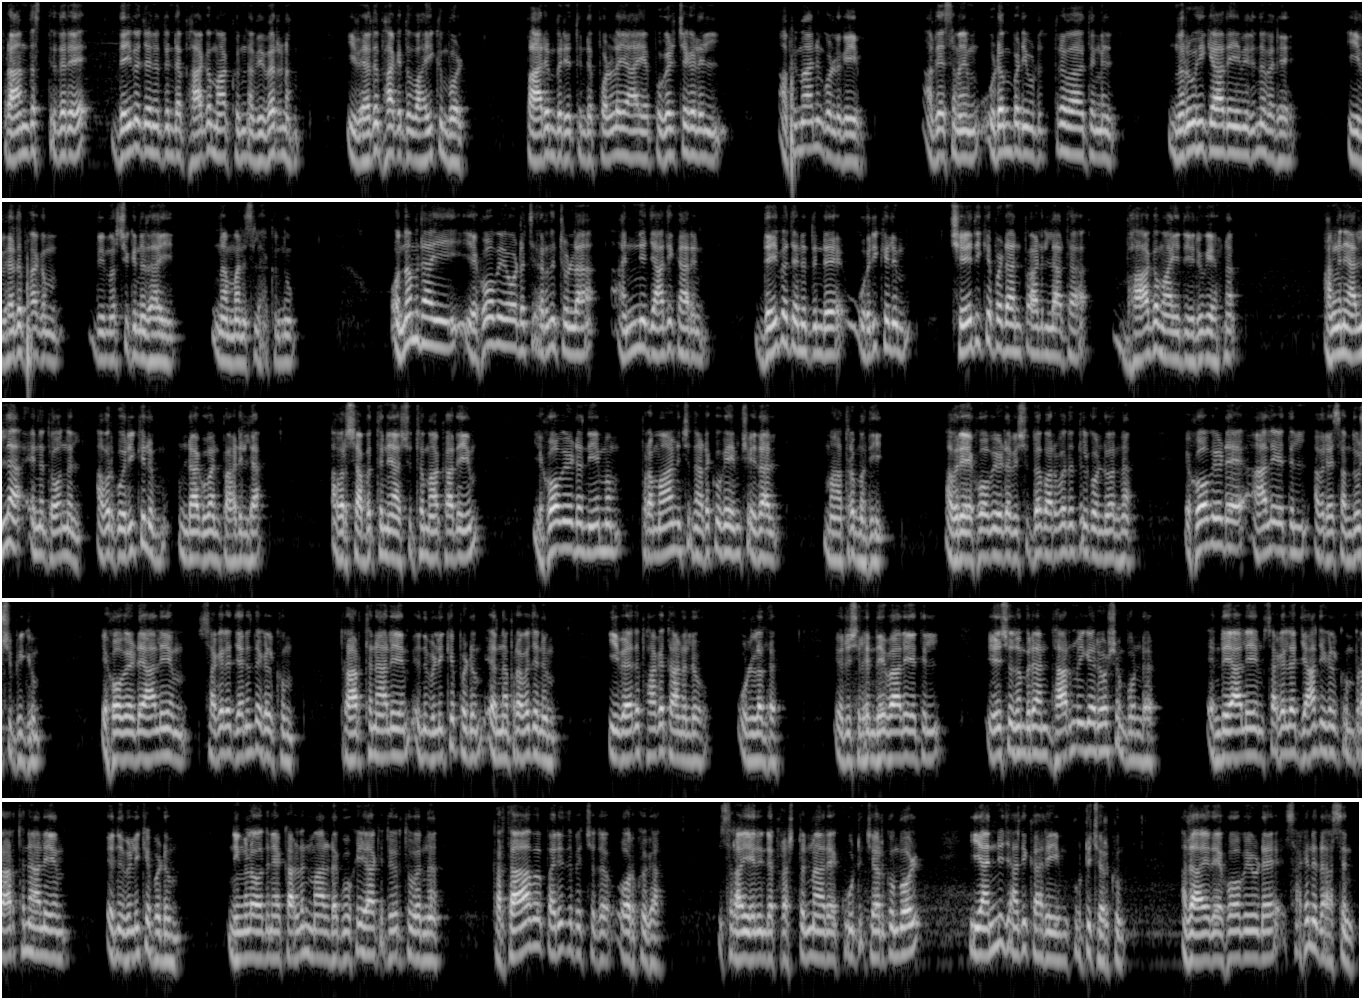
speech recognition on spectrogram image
പ്രാന്തസ്ഥിതരെ ദൈവജനത്തിന്റെ ഭാഗമാക്കുന്ന വിവരണം ഈ വേദഭാഗത്ത് വായിക്കുമ്പോൾ പാരമ്പര്യത്തിന്റെ പൊള്ളയായ പുകഴ്ചകളിൽ അഭിമാനം കൊള്ളുകയും അതേസമയം ഉടമ്പടി ഉത്തരവാദിത്തങ്ങൾ നിർവഹിക്കാതെയും ഇരുന്നവരെ ഈ വേദഭാഗം വിമർശിക്കുന്നതായി നാം മനസ്സിലാക്കുന്നു. ഒന്നാമതായി യഹോവയോട് ചേർന്നിട്ടുള്ള അന്യജാതിക്കാരൻ ദൈവജനത്തിന്റെ ഒരിക്കലും ഛേദിക്കപ്പെടാൻ പാടില്ലാത്ത ഭാഗമായി തീരുകയാണ്. അങ്ങനെ അല്ല എന്ന തോന്നൽ അവർക്കൊരിക്കലും ഉണ്ടാകുവാൻ പാടില്ല. അവർ ശബത്തിനെ അശുദ്ധമാക്കാതെയും യഹോവയുടെ നിയമം പ്രമാണിച്ച് നടക്കുകയും ചെയ്താൽ മാത്രം മതി. അവരെ യഹോവയുടെ വിശുദ്ധ പർവതത്തിൽ കൊണ്ടുവന്ന് യഹോവയുടെ ആലയത്തിൽ അവരെ സന്തോഷിപ്പിക്കും. യഹോവയുടെ ആലയം സകല ജനതകൾക്കും പ്രാർത്ഥനാലയം എന്ന് വിളിക്കപ്പെടും എന്ന പ്രവചനം ഈ വേദഭാഗത്താണല്ലോ ഉള്ളത്. യരുശലേം ദേവാലയത്തിൽ യേശുതമ്പുരാൻ ധാർമ്മിക രോഷം പൂണ്ട് എന്റെ ആലയം സകല ജാതികൾക്കും പ്രാർത്ഥനാലയം എന്ന് വിളിക്കപ്പെടും. നിങ്ങളോ അതിനെ കള്ളന്മാരുടെ ഗുഹയാക്കി തീർത്തുവെന്ന് കർത്താവ് പരിതപിച്ചത് ഓർക്കുക. ഇസ്രായേലിന്റെ ഭ്രഷ്ടന്മാരെ കൂട്ടിച്ചേർക്കുമ്പോൾ ഈ അന്യജാതിക്കാരെയും കൂട്ടിച്ചേർക്കും. അതായത് യഹോവയുടെ സഹനദാസൻ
